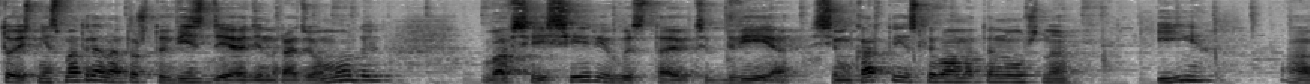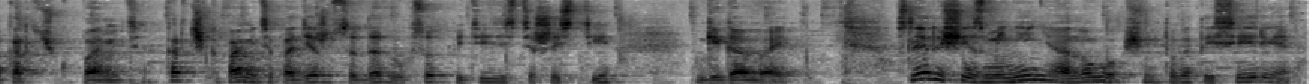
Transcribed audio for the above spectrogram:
То есть, несмотря на то, что везде один радиомодуль, во всей серии вы ставите две сим-карты, если вам это нужно, и а, карточку памяти. Карточка памяти поддерживается до 256 гигабайт. Следующее изменение, оно, в общем-то, в этой серии –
